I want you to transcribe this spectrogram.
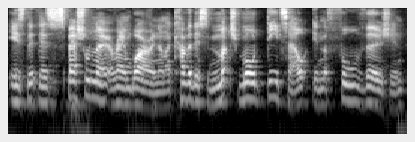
Is that there's a special note around wiring, and I cover this in much more detail in the full version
